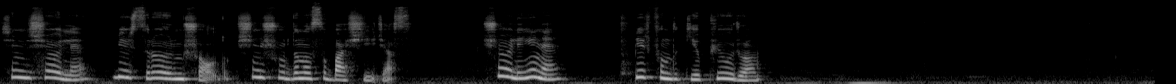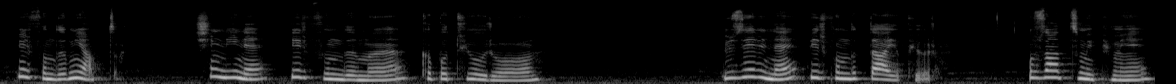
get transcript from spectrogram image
Şimdi şöyle bir sıra örmüş oldum. Şimdi şurada nasıl başlayacağız? Şöyle yine bir fındık yapıyorum. Bir fındığımı yaptım. Şimdi yine bir fındığımı kapatıyorum. Üzerine bir fındık daha yapıyorum. Uzattım ipimi,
